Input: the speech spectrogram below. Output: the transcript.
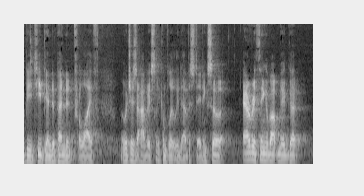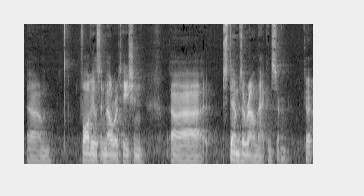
be TPN dependent for life which is obviously completely devastating. So everything about midgut um, volvulus and malrotation uh, stems around that concern. Okay,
